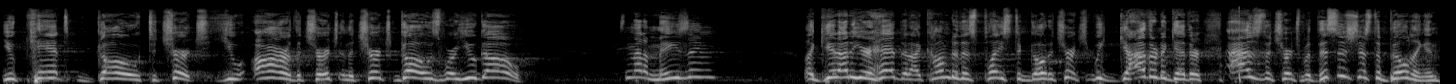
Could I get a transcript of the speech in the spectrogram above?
You can't go to church. You are the church, and the church goes where you go. Isn't that amazing? Like, get out of your head that I come to this place to go to church. We gather together as the church, but this is just a building. And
